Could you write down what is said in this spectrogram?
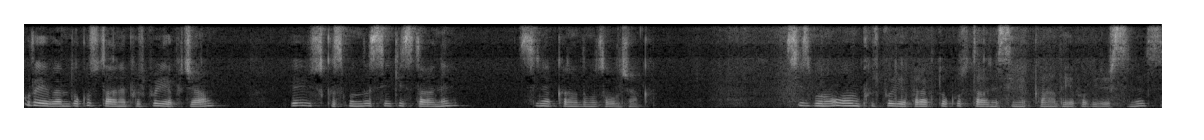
Buraya ben 9 tane pırpır yapacağım. Ve üst kısmında 8 tane sinek kanadımız olacak. Siz bunu 10 pırpır yaparak 9 tane sinek kanadı yapabilirsiniz.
